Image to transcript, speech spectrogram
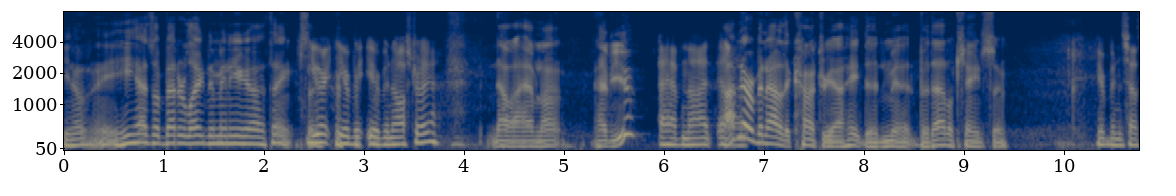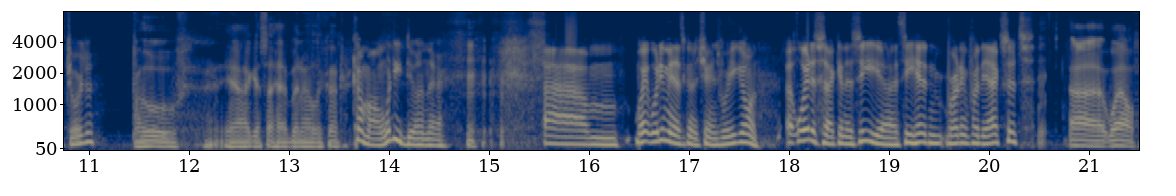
You know, he has a better leg than many uh, think. So. You're, you're, you've been to Australia? no, I have not. Have you? I have not. Uh, I've never been out of the country. I hate to admit, but that'll change soon. You ever been to South Georgia? Oh, yeah. I guess I have been out of the country. Come on, what are you doing there? um, wait, what do you mean that's going to change? Where are you going? Uh, wait a second. Is he uh, is he heading running for the exits? Uh, well,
